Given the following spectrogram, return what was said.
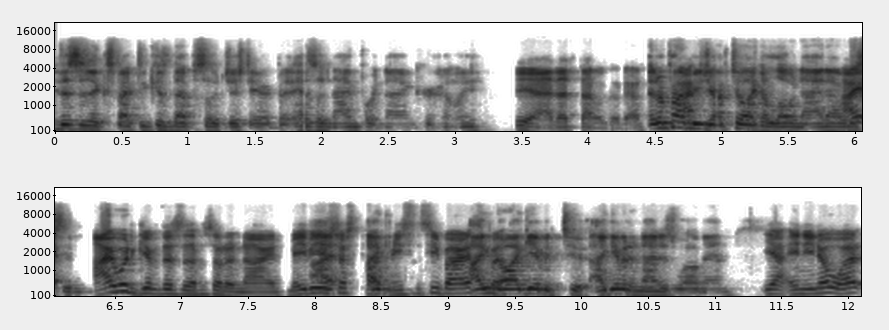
this is expected because the episode just aired, but it has a 9.9 currently. Yeah, that that'll go down. It'll probably I- drop to like a low nine. I would. I would give this episode a nine. Maybe it's just I- like recency bias. I but- know I gave it two. I gave it a nine as well, man. Yeah, and you know what?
